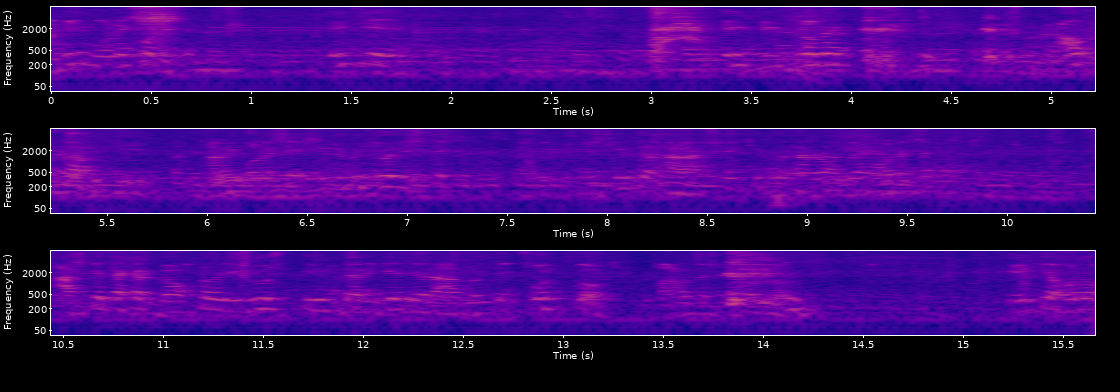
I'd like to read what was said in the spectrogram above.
আমি মনে করি এই যে এই বিপ্লবের আউটকাম কি? আমি বলেছি ইন্ডিভিজুয়ালিস্টিক যে চিন্তাধারা, সেই চিন্তাধারার উল্লেখ করেছে আজকে দেখেন ডক্টর ইউনুস তিন তারিখে যে রাজনৈতিক ঐক্য বাংলাদেশে করল, এইটা হলো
